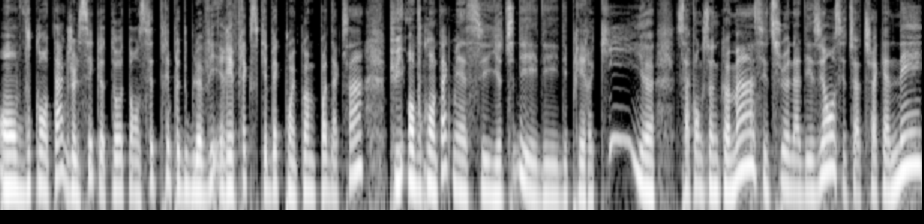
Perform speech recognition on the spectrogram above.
On vous contacte, je le sais que tu as ton site www.réflexquebec.com, pas d'accent, puis on vous contacte, mais y a-tu des, des, des prérequis? Euh, ça fonctionne comment? C'est-tu une adhésion? C'est-tu à chaque année?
